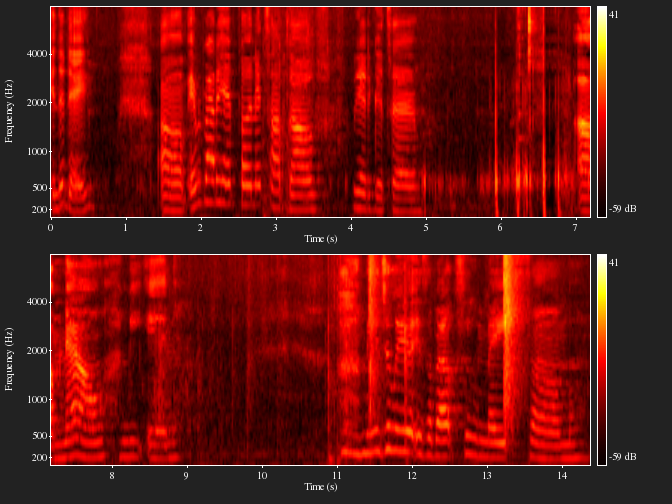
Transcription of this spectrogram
in the day. Um, everybody had fun at Top Golf. We had a good time. Um, now me and me and Jalea is about to make some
